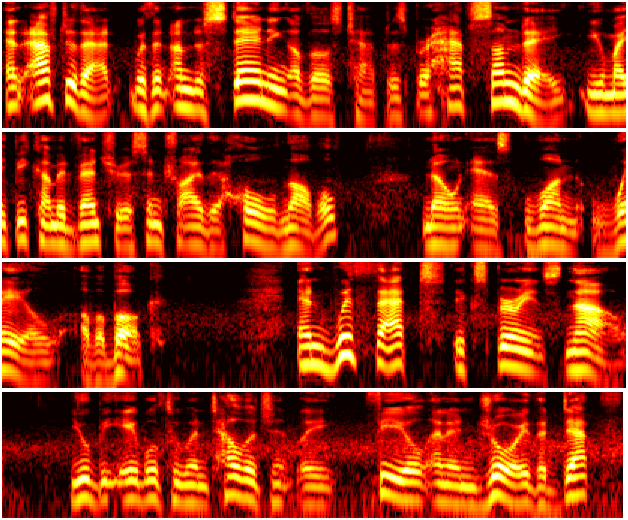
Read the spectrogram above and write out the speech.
And after that, with an understanding of those chapters, perhaps someday you might become adventurous and try the whole novel, known as one whale of a book. And with that experience now, you'll be able to intelligently feel and enjoy the depth,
